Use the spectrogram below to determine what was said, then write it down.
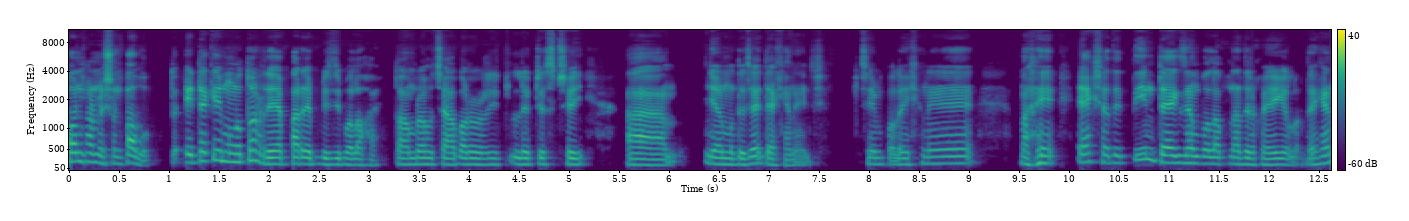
কনফার্মেশন পাবো। তো এটাকে মূলত র্যাপ আর এফবিজি বলা হয়। তো আমরা হচ্ছে আবারও লেটেস্ট সেই ইয়ার মধ্যে যাই, দেখেন এই যে সিম্পল এখানে মানে একসাথে তিনটা এক্সাম্পল আপনাদের হয়ে গেল, দেখেন।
